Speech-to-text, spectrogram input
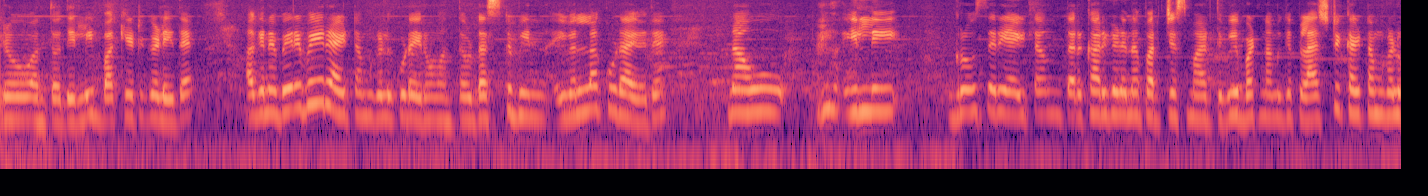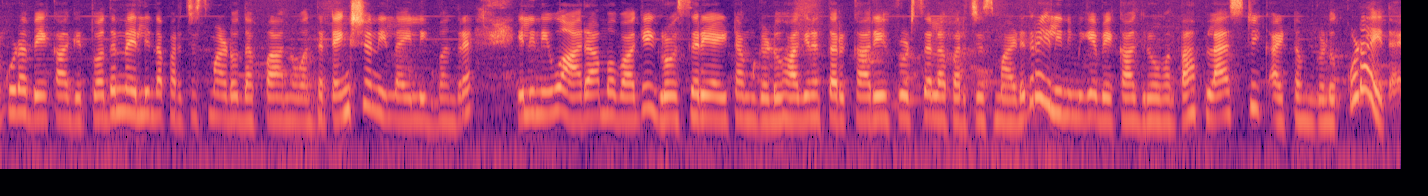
ಇರುವಂಥದ್ದು ಇಲ್ಲಿ ಬಕೆಟ್ಗಳಿದೆ. ಹಾಗೆಯೇ ಬೇರೆ ಬೇರೆ ಐಟಮ್ಗಳು ಕೂಡ ಇರುವಂಥವು ಡಸ್ಟ್ಬಿನ್ ಇವೆಲ್ಲ ಕೂಡ ಇದೆ. ನಾವು ಇಲ್ಲಿ ಗ್ರೋಸರಿ ಐಟಮ್ ತರಕಾರಿಗಳನ್ನ ಪರ್ಚೇಸ್ ಮಾಡ್ತೀವಿ, ಬಟ್ ನಮಗೆ ಪ್ಲಾಸ್ಟಿಕ್ ಐಟಮ್ಗಳು ಕೂಡ ಬೇಕಾಗಿತ್ತು. ಅದನ್ನು ಇಲ್ಲಿಂದ ಪರ್ಚೇಸ್ ಮಾಡೋದಪ್ಪ ಅನ್ನುವಂಥ ಟೆನ್ಷನ್ ಇಲ್ಲ ಇಲ್ಲಿಗೆ ಬಂದರೆ. ಇಲ್ಲಿ ನೀವು ಆರಾಮವಾಗಿ ಗ್ರೋಸರಿ ಐಟಮ್ಗಳು ಹಾಗೆಯೇ ತರಕಾರಿ, ಫ್ರೂಟ್ಸ್ ಎಲ್ಲ ಪರ್ಚೇಸ್ ಮಾಡಿದರೆ ಇಲ್ಲಿ ನಿಮಗೆ ಬೇಕಾಗಿರುವಂತಹ ಪ್ಲಾಸ್ಟಿಕ್ ಐಟಮ್ಗಳು ಕೂಡ ಇದೆ.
